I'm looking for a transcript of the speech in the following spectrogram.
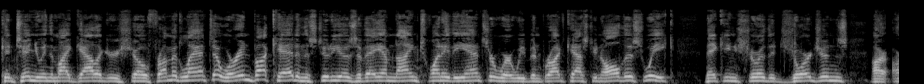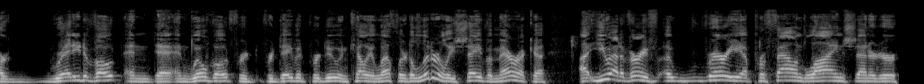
Continuing the Mike Gallagher show from Atlanta, we're in Buckhead in the studios of AM 920 The Answer, where we've been broadcasting all this week, making sure that Georgians are, are ready to vote and uh, and will vote for for David Perdue and Kelly Loeffler to literally save America. Uh, you had a very a very uh, profound line, Senator,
